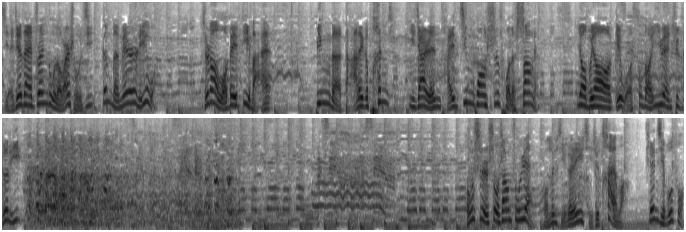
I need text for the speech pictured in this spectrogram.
姐姐在专注的玩手机，根本没人理我。直到我被地板冰的打了一个喷嚏，一家人才惊慌失措的商量。要不要给我送到医院去隔离？同事受伤住院，我们几个人一起去探望。天气不错，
